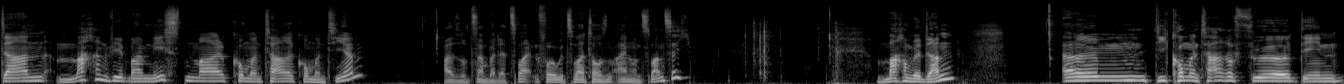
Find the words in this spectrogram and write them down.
Dann machen wir beim nächsten Mal Kommentare kommentieren. Also sozusagen bei der zweiten Folge 2021. Machen wir dann ähm, die Kommentare für den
